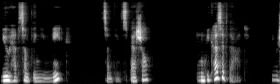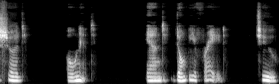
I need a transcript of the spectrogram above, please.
You have something unique, something special. And because of that, you should own it and don't be afraid to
